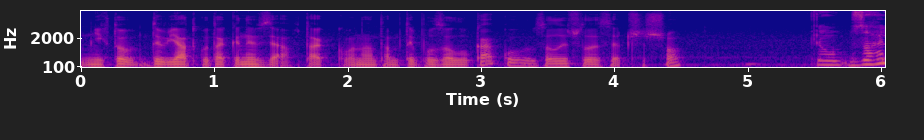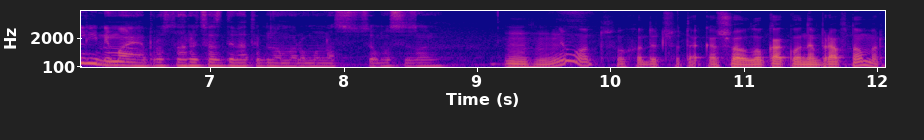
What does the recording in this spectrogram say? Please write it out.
ніхто дев'ятку так і не взяв. Так, вона там, типу, за Лукаку залишилася, чи що? Ну, взагалі немає просто гравця з дев'ятим номером у нас в цьому сезоні. Угу, Ну от, виходить, що так. А що, Лукако не брав номер?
